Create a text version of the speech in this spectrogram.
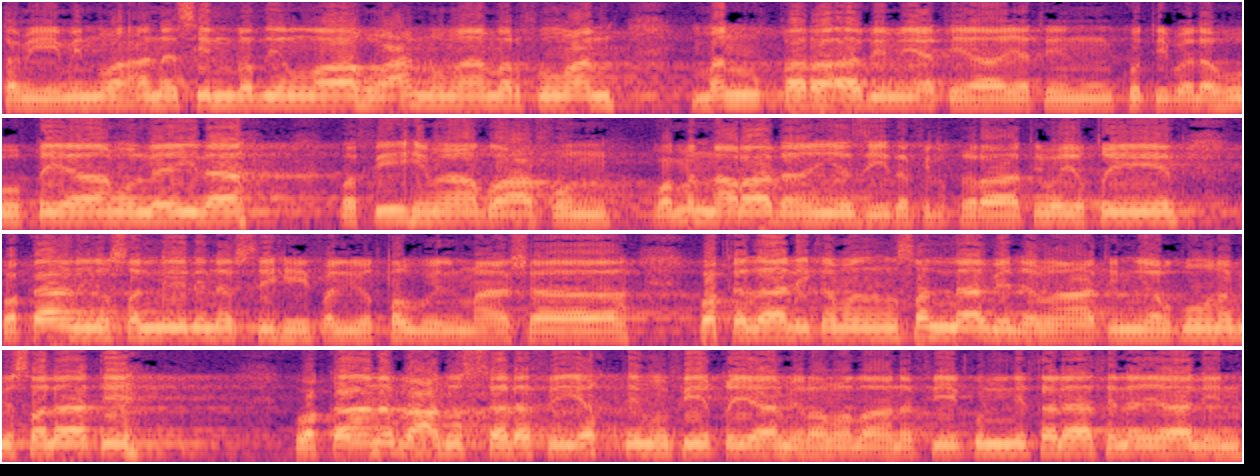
تميم وأنس رضي الله عنهما مرفوعا من قرأ بمئة آية كتب له قيام ليلة وفيهما ضعف ومن أراد أن يزيد في القراءة ويطيل وكان يصلي لنفسه فليطول ما شاء. وكذلك من صلى بجماعة يرضون بصلاته. وكان بعض السلف يختم في قيام رمضان في كل ثلاث ليال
